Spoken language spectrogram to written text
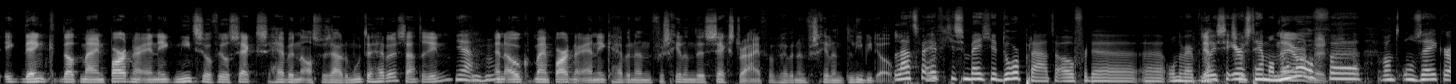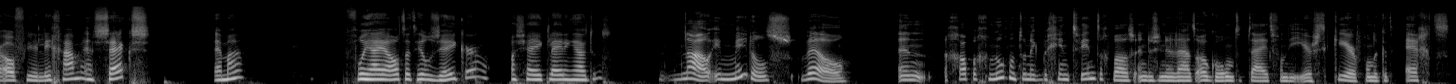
ik denk dat mijn partner en ik niet zoveel seks hebben als we zouden moeten hebben, staat erin. Ja. Mhm. En ook mijn partner en ik hebben een verschillende seksdrive of hebben een verschillend libido. Laten we eventjes een beetje doorpraten over de eh, onderwerpen. Wil Ja, je ze eerst helemaal Nee, noemen? hoor, of, eh, want onzeker over je lichaam en seks. Emma? Voel jij je altijd heel zeker als jij je kleding uitdoet? Nou, inmiddels wel. En grappig genoeg, want toen ik begin twintig was... en dus inderdaad ook rond de tijd van die eerste keer... vond ik het echt...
